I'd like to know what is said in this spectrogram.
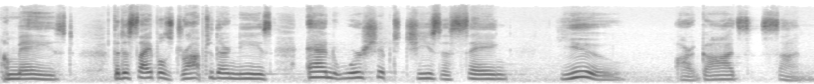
Amazed, the disciples dropped to their knees and worshiped Jesus, saying, You are God's Son.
